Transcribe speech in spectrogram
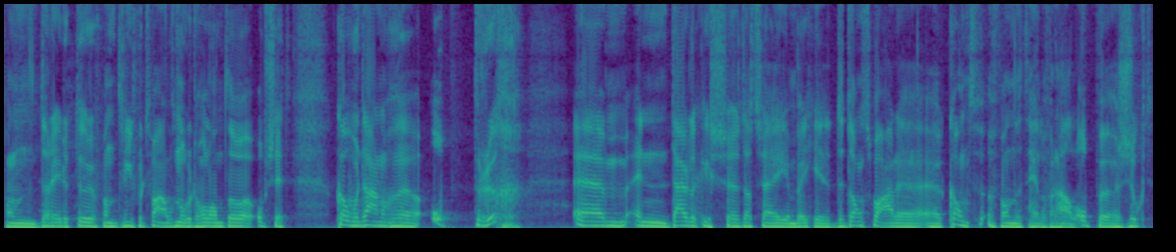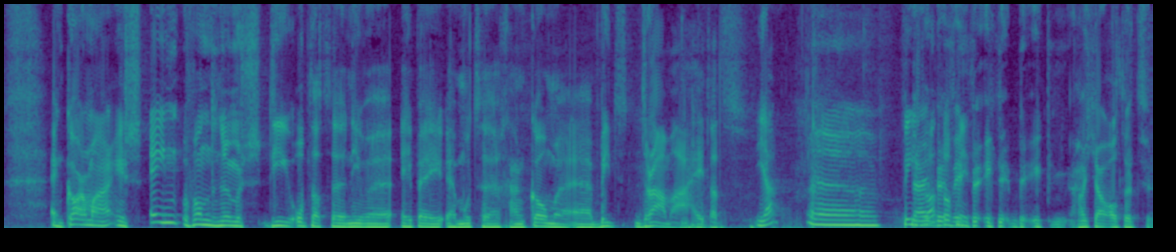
van de redacteur van 3 voor 12 Noord-Holland opzet... komen we daar nog op terug. Um, en duidelijk is uh, dat zij een beetje de dansbare uh, kant van het hele verhaal opzoekt. Uh, en Karma is één van de nummers die op dat nieuwe EP moet gaan komen. Beat Drama heet dat. Ja? Vind je nee, wat, of niet? Ik, ik, ik, had jou altijd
